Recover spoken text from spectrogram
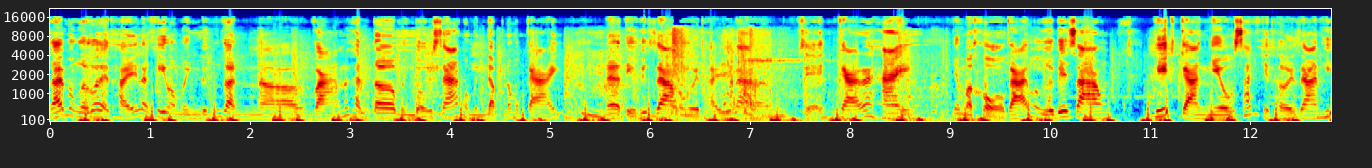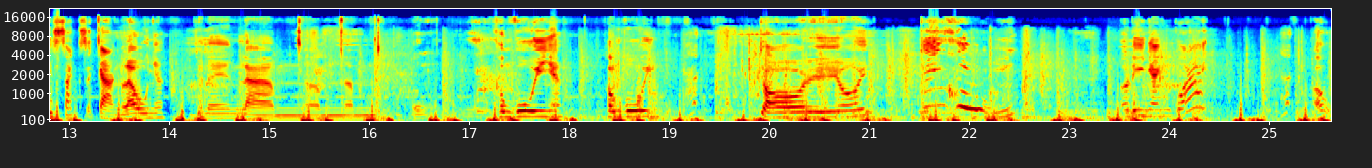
Đấy mọi người có thể thấy là khi mà mình đứng gần uh, ván hunter mình đổ sát và mình đập nó một cái nên là tiểu thuyết giao mọi người thấy là sẽ cái rất là hay. Nhưng mà khổ cái mọi người biết sao không? Hít càng nhiều sách thì thời gian hít sách sẽ càng lâu nhá. Cho nên là um, um, không vui nha. Không vui. Trời ơi. Kinh khủng. Nó đi nhanh quá. Oh.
